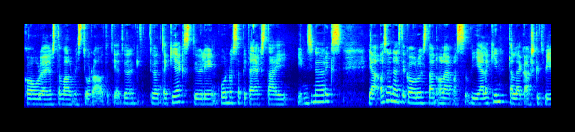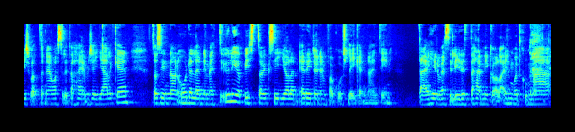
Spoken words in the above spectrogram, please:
kouluja, josta valmistuu rautatietyöntekijäksi, tyyliin kunnossapitäjäksi tai insinööriksi. Ja osa näistä kouluista on olemassa vieläkin, tällä 25 vuotta Neuvostoliiton hajoamisen jälkeen. Tosin ne on uudelleen nimetty yliopistoiksi, joilla on erityinen fokus liikennöintiin. Tämä ei hirveästi liity tähän Nikolaihin, mutta kun mä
